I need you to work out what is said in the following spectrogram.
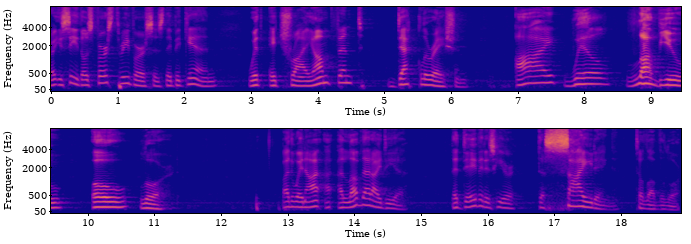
Right, you see, those first three verses, they begin with a triumphant declaration I will love you, O Lord. By the way, now I, I love that idea that David is here deciding to love the Lord.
